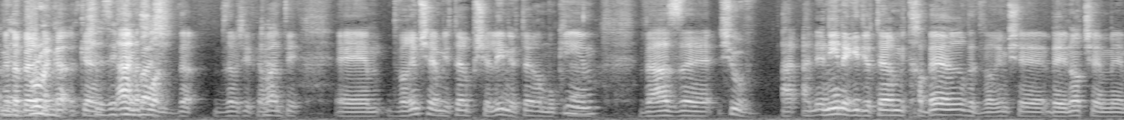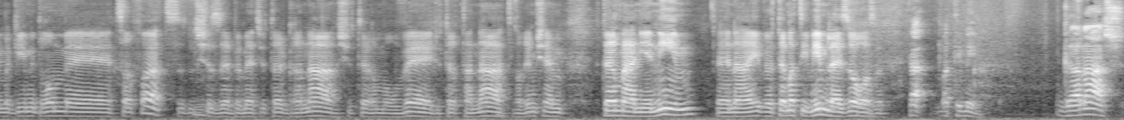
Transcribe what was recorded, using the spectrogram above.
מדבר... פרון, בק- כן. שזיף אה, מיובש. נכון, זה- מה שהתכוונתי. אה, דברים שהם יותר בשלים, יותר עמוקים, ואז אה, שוב, אני אני נגיד יותר מתחבר לדברים שבעינות שהם אה, מגיעים מדרום אה, צרפת, שזה באמת יותר גרנש, יותר מורבד, יותר תנת, דברים שהם יותר מעניינים בעיניי ויותר מתאימים לאזור הזה. אה, מתאימים. גרנש,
